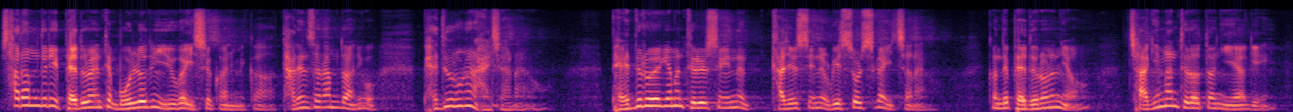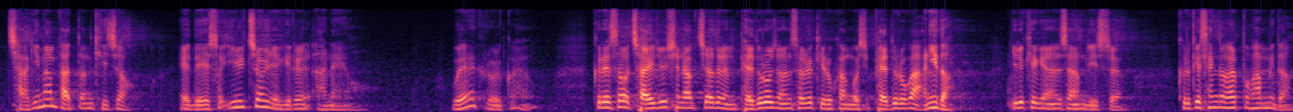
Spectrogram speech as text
사람들이 베드로한테 몰려든 이유가 있을 거 아닙니까? 다른 사람도 아니고 베드로는 알잖아요. 베드로에게만 들을 수 있는 가질 수 있는 리소스가 있잖아요. 그런데 베드로는요. 자기만 들었던 이야기, 자기만 봤던 기적에 대해서 일절 얘기를 안 해요. 왜 그럴까요? 그래서 자유주의 신학자들은 베드로 전설을 기록한 것이 베드로가 아니다. 이렇게 얘기하는 사람도 있어요. 그렇게 생각할 법합니다.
